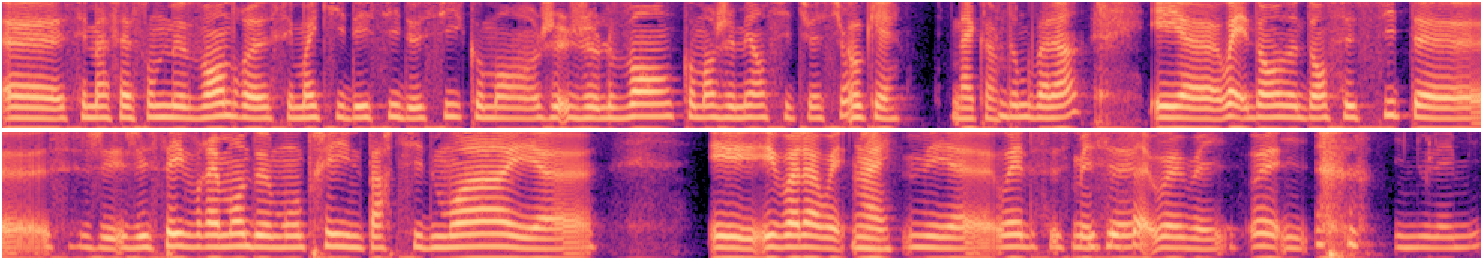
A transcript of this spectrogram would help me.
Euh, c'est ma façon de me vendre. C'est moi qui décide aussi comment je, je, le vends, comment je mets en situation. Ok, d'accord. Donc voilà. Et euh, ouais, dans, dans ce site, euh, j'essaye vraiment de montrer une partie de moi et euh, et, et, voilà, ouais. Ouais. Mais euh, ouais, ce site. Mais c'est ça, ouais, ouais. ouais. Il, il nous l'a mis.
